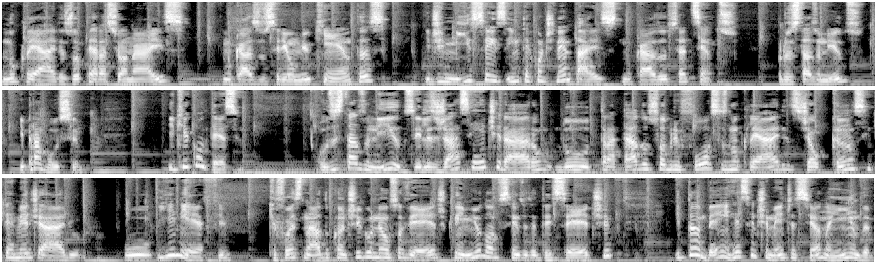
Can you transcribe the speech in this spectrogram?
nucleares operacionais, no caso seriam 1.500, e de mísseis intercontinentais, no caso 700, para os Estados Unidos e para a Rússia. E o que acontece? Os Estados Unidos eles já se retiraram do Tratado sobre Forças Nucleares de Alcance Intermediário, o INF, que foi assinado com a antiga União Soviética em 1987, e também, recentemente, esse ano ainda,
